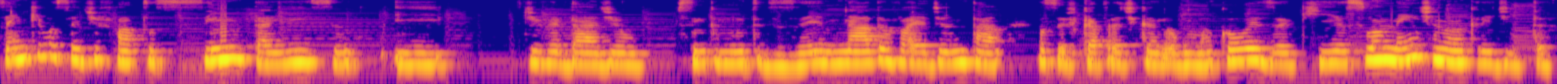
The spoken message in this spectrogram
sem que você de fato sinta isso, e de verdade eu sinto muito dizer, nada vai adiantar você ficar praticando alguma coisa que a sua mente não acredita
